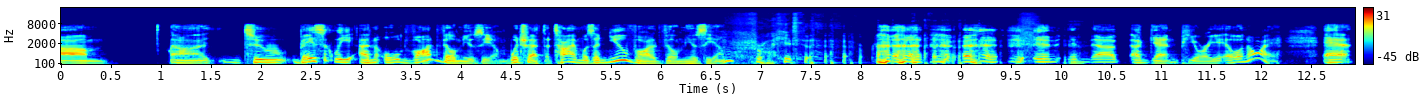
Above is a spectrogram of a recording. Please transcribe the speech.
Um, uh, to basically an old vaudeville museum, which at the time was a new vaudeville museum right. in, in uh, again Peoria, Illinois. And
